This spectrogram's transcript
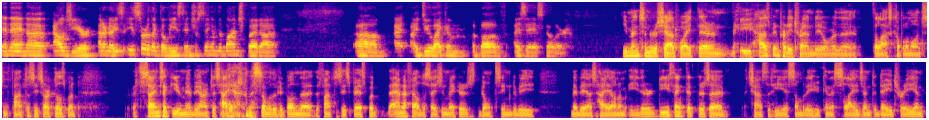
and then uh, Allgeier. I don't know. He's, he's sort of like the least interesting of the bunch, but uh, um, I, I, do like him above Isaiah Spiller. You mentioned Rachaad White there, and he has been pretty trendy over the, the last couple of months in fantasy circles, but it sounds like you maybe aren't as high on him as some of the people in the, the fantasy space, but the NFL decision makers don't seem to be maybe as high on him either. Do you think that there's a, a chance that he is somebody who kind of slides into day three? And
